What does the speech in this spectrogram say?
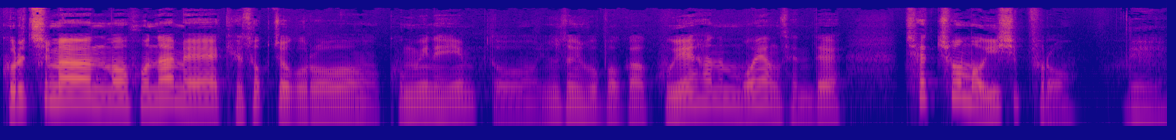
그렇지만 뭐 호남에 계속적으로 국민의힘 또 윤석열 후보가 구애하는 모양새인데 최초 뭐 20%, 네.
